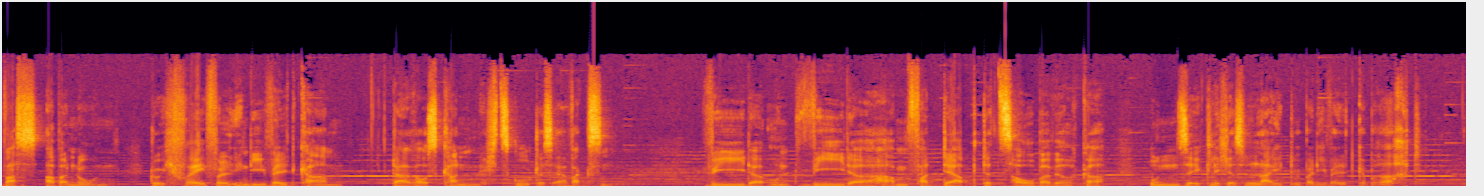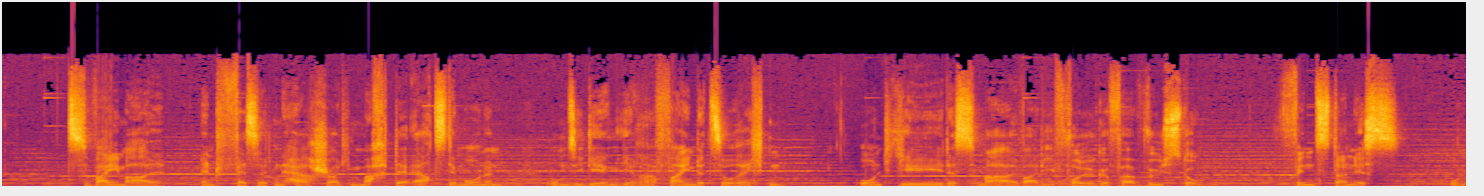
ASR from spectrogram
Was aber nun durch Frevel in die Welt kam, daraus kann nichts Gutes erwachsen. Wieder und wieder haben verderbte Zauberwirker unsägliches Leid über die Welt gebracht. Zweimal entfesselten Herrscher die Macht der Erzdämonen, um sie gegen ihre Feinde zu richten. Und jedes Mal war die Folge Verwüstung, Finsternis und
